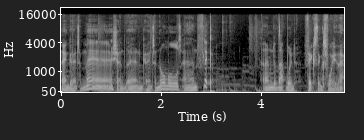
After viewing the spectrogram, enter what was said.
Then go into mesh, and then go into normals, and flip and that would fix things for you there.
